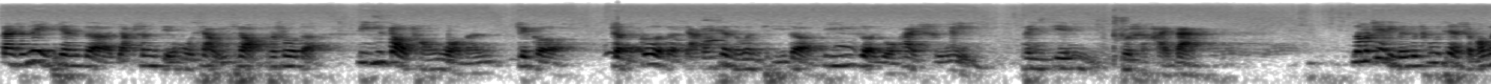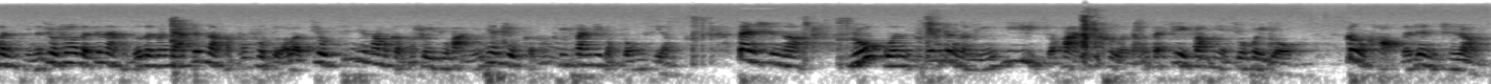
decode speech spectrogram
但是那天的养生节目吓我一跳，他说的第一造成我们这个整个的甲状腺的问题的第一个有害食物，他一揭秘就是海带。那么这里面就出现什么问题呢？就是说的现在很多的专家真的很不负责了，就今天他们可能说一句话，明天就可能推翻这种东西。但是呢，如果你真正的明医理的话，你可能在这方面就会有更好的认知啊。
